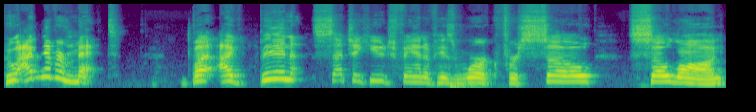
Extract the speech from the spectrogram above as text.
who I've never met, but I've been such a huge fan of his work for so, so long.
